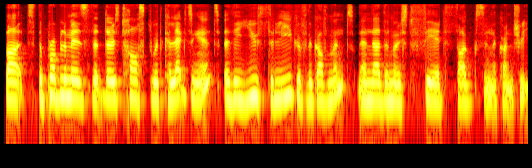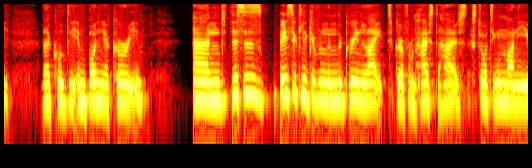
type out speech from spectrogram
But the problem is that those tasked with collecting it are the Youth League of the government, and they're the most feared thugs in the country. They're called the Imbonerakure. And this has basically given them the green light to go from house to house, extorting money,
